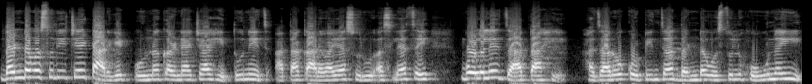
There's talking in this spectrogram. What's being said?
दंड वसुलीचे टार्गेट पूर्ण करण्याच्या हेतूनेच आता कारवाया सुरू असल्याचे बोलले जात आहे. हजारो कोटींचा दंड वसूल होऊनही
